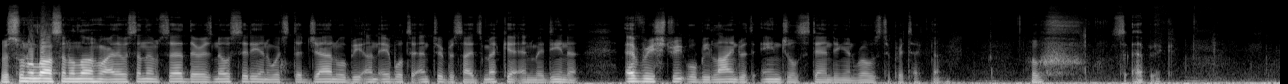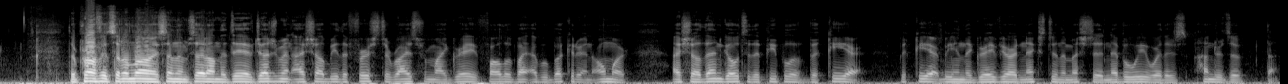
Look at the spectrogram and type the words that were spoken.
Rasulullah said, There is no city in which Dajjal will be unable to enter besides Mecca and Medina. Every street will be lined with angels standing in rows to protect them. Oof, it's epic. The Prophet ﷺ said, On the day of judgment, I shall be the first to rise from my grave, followed by Abu Bakr and Omar. I shall then go to the people of Baqi', Baqi' being the graveyard next to the Masjid Nabawi, where there's hundreds of, th-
